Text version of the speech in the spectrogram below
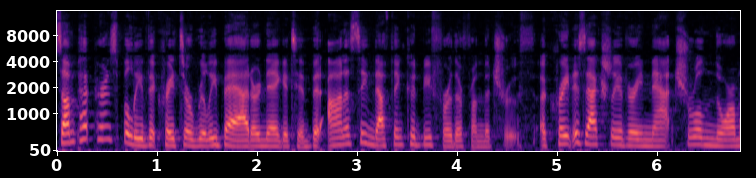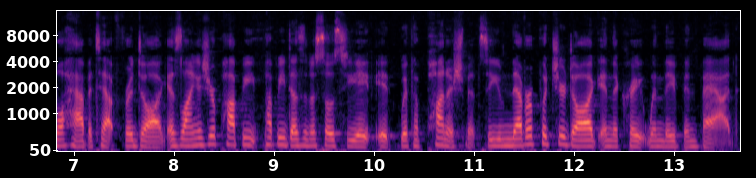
Some pet parents believe that crates are really bad or negative, but honestly, nothing could be further from the truth. A crate is actually a very natural, normal habitat for a dog, as long as your puppy, puppy doesn't associate it with a punishment. So you never put your dog in the crate when they've been bad.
